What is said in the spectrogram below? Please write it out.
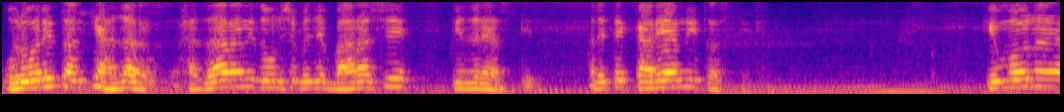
उर्वरित आणखी हजार हजार आणि दोनशे म्हणजे बाराशे पिंजरे असतील. आणि ते कार्यान्वित असतील. किंबहुना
